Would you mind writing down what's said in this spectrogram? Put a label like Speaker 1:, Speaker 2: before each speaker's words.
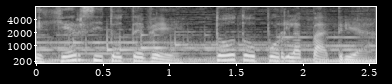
Speaker 1: Ejército TV, todo por la patria.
